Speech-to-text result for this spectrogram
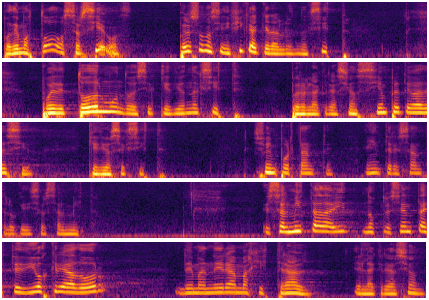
Podemos todos ser ciegos, pero eso no significa que la luz no exista. Puede todo el mundo decir que Dios no existe, pero la creación siempre te va a decir que Dios existe. Eso es importante, es interesante lo que dice el salmista. El salmista David nos presenta a este Dios creador de manera magistral en la creación.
